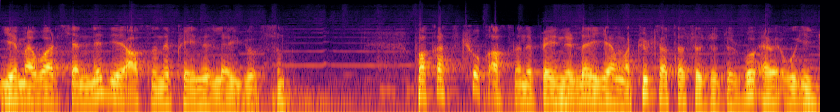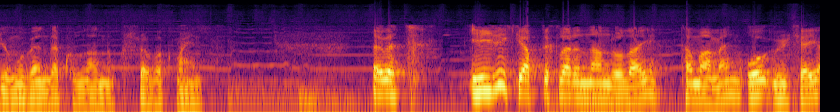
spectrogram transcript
yeme varken ne diye aklını peynirle yiyorsun? Fakat çok aklını peynirle yiyen var. Türk atasözüdür bu. Evet, bu idiomu ben de kullandım. Kusura bakmayın. Evet, iyilik yaptıklarından dolayı tamamen o ülkeyi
